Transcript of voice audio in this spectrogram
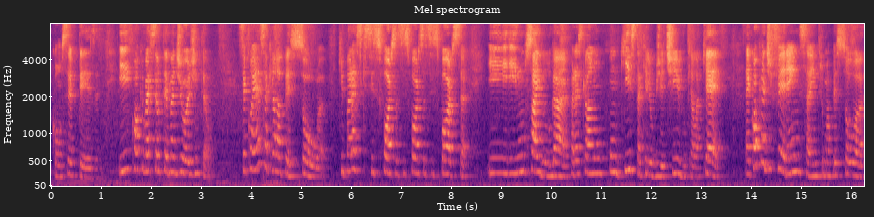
Com certeza. E qual que vai ser o tema de hoje, então? Você conhece aquela pessoa que parece que se esforça, se esforça, se esforça e, e não sai do lugar? Parece que ela não conquista aquele objetivo que ela quer? É, qual que é a diferença entre uma pessoa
